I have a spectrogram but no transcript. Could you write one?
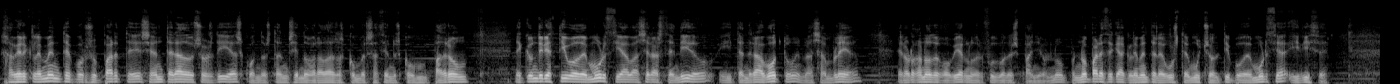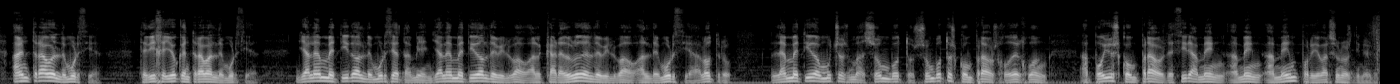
Javier Clemente, por su parte, se ha enterado esos días, cuando están siendo grabadas las conversaciones con Padrón, de que un directivo de Murcia va a ser ascendido y tendrá voto en la Asamblea, el órgano de gobierno del fútbol español. No, no parece que a Clemente le guste mucho el tipo de Murcia y dice, ha entrado el de Murcia. Te dije yo que entraba el de Murcia. Ya le han metido al de Murcia también, ya le han metido al de Bilbao, al caraduro del de Bilbao, al de Murcia, al otro. Le han metido a muchos más, son votos, son votos comprados, joder Juan, apoyos comprados, decir amén, amén, amén por llevarse unos dineros.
